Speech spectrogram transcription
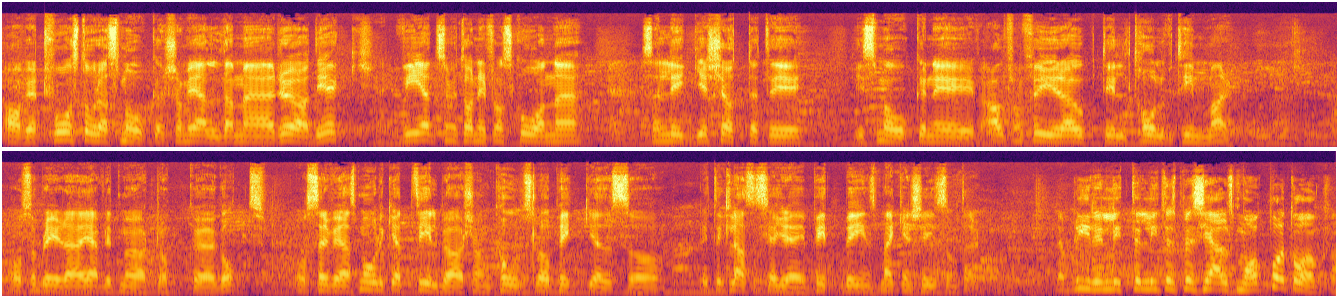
ja vi har två stora smokers som vi eldar med rödek, ved som vi tar ner från Skåne. Sen ligger köttet i, i smokern i allt från fyra upp till 12 timmar. Och så blir det jävligt mört och eh, gott. Och serveras med olika tillbehör som coleslaw, pickles och lite klassiska grejer. Pit beans, mac and cheese sånt där. Det blir en lite, lite speciell smak på det också.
